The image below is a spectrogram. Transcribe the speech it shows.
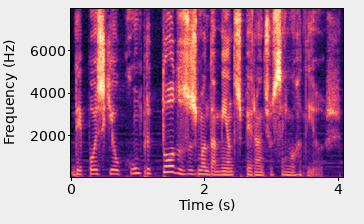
depois que eu cumpro todos os mandamentos perante o Senhor Deus.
